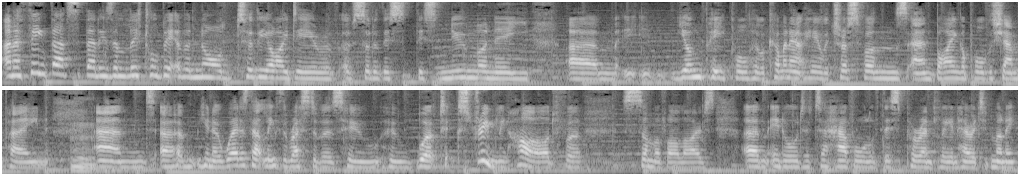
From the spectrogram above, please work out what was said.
and I think that's that is a little bit of a nod to the idea of, of sort of this this new money, um, young people who are coming out here with trust funds and buying up all the champagne, and um, you know where does that leave the rest of us who who worked extremely hard for some of our lives um, in order to have all of this parentally inherited money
